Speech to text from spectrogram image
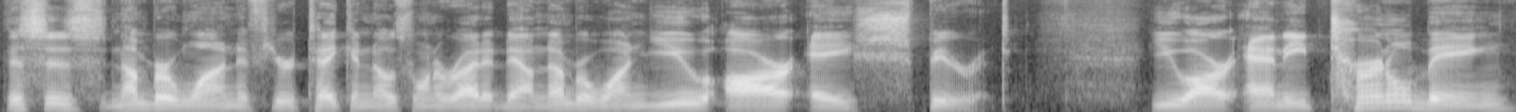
this is number one. If you're taking notes, want to write it down. Number one, you are a spirit. You are an eternal being.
